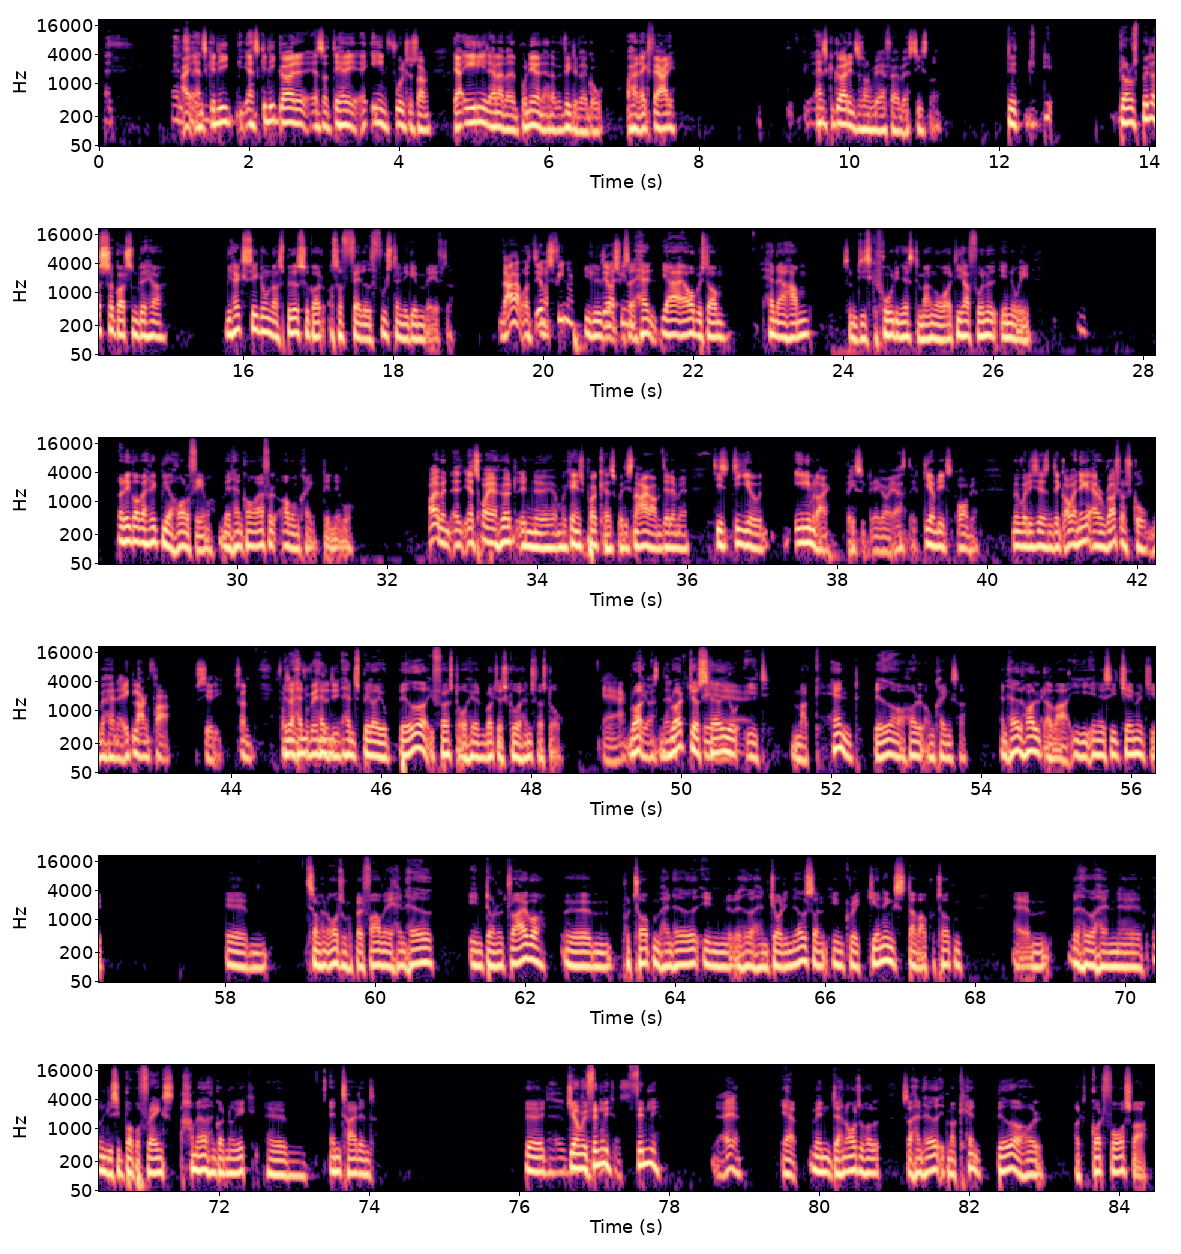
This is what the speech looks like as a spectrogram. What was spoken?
Altså, Ej, han skal, lige, han skal lige gøre det. Altså, det her er en fuld sæson. Jeg er enig i, at han har været imponerende. Han har virkelig været god. Og han er ikke færdig. Han skal gøre det en sæson mere, før jeg vil sige sådan noget. Det, de, når du spiller så godt som det her, vi har ikke set nogen, der har spillet så godt, og så faldet fuldstændig igennem bagefter. Nej, nej, det er også fint nok. I løbet det er også fint altså, han, jeg er overbevist om, han er ham, som de skal bruge de næste mange år, og de har fundet endnu en. Og det kan godt være, at han ikke bliver Hall of Famer, men han kommer i hvert fald op omkring det niveau. Nej, men jeg tror, jeg har hørt en øh, amerikansk podcast, hvor de snakker om det der med, de, de er jo enige med dig, basically, ikke? og jeg giver ham lidt over mere. Men hvor de siger sådan, det går godt, at han ikke er en Rodgers god, men han er ikke langt fra, siger de. Sådan altså, han, han, de. han spiller jo bedre i første år her, end Rodgers gjorde hans første år. Ja, Rod- det er også Rodgers det havde jo et markant bedre hold omkring sig. Han havde et hold, der var i NFC Championship, øhm, som han overtog på Brad Favre af. Han havde en Donald Driver øhm, på toppen. Han havde en, hvad hedder han, Jordy Nelson, en Greg Jennings, der var på toppen. Øhm, hvad hedder han, øh, undelig sige Bob og Franks. Ham havde han godt nok ikke. Øhm, anden tight end. Øh, Jeremy Finley. Finley. Ja, ja. Ja, men da han overtog holdet, så han havde et markant bedre hold og et godt forsvar.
